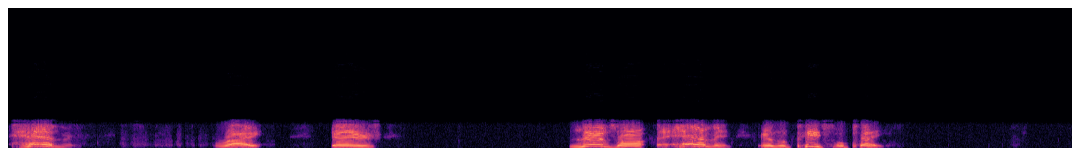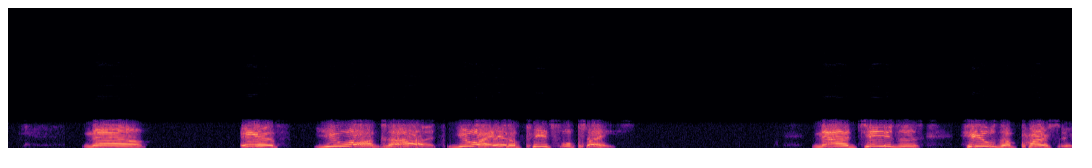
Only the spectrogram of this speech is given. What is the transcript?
heaven, right, is lives on heaven is a peaceful place. Now, if you are God. You are in a peaceful place. Now, Jesus, he was a person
